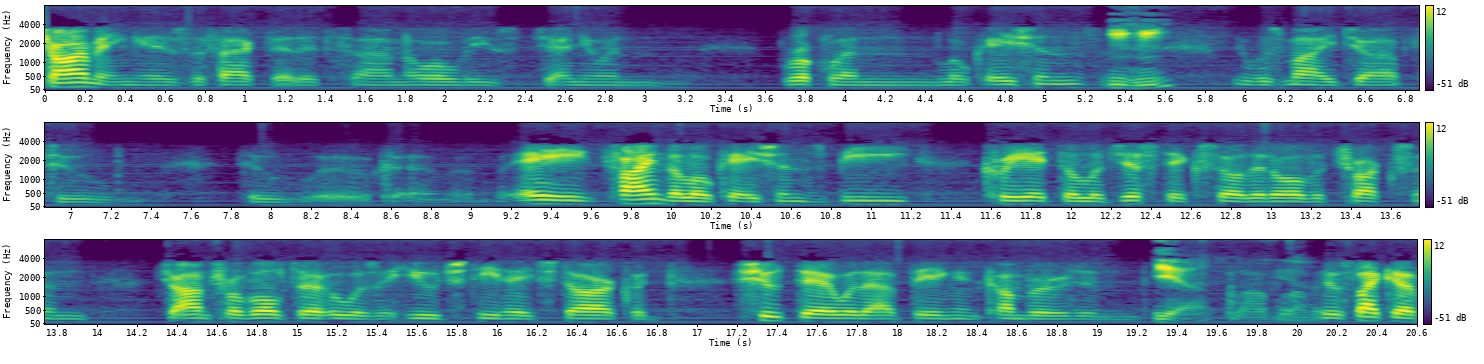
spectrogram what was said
charming is the fact that it's on all these genuine Brooklyn locations. hmm It was my job to to uh, a find the locations, b create the logistics so that all the trucks and John Travolta, who was a huge teenage star, could shoot there without being encumbered and Yeah. blah blah. Yeah. It was like a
